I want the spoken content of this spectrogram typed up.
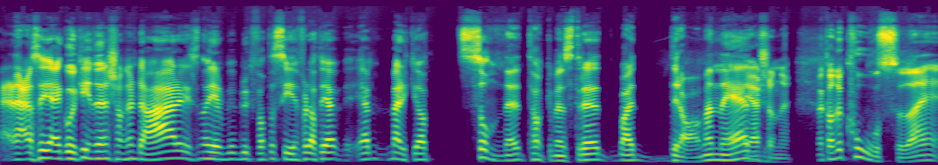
altså, jeg går ikke inn i den sjangeren der liksom, når det gjelder å bruke fantasien, for jeg, jeg merker at sånne tankemønstre bare drar meg ned. Jeg skjønner. Men kan du kose deg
